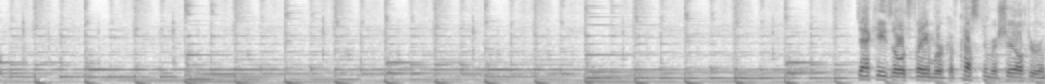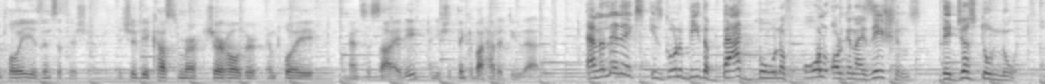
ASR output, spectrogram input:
Decades-old framework of customer, shareholder, employee is insufficient. It should be customer, shareholder, employee, and society, and you should think about how to do that. Analytics is going to be the backbone of all organizations. They just don't know it.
